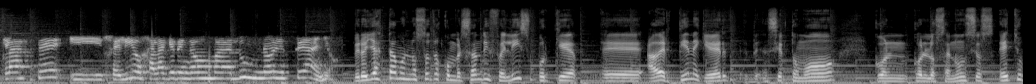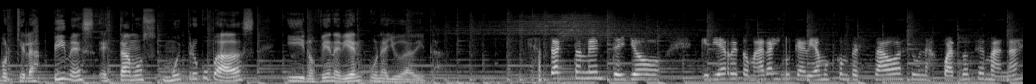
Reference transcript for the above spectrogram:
clase y feliz, ojalá que tengamos más alumnos este año. Pero ya estamos nosotros conversando y feliz porque, eh, a ver, tiene que ver, en cierto modo, con, con, los anuncios hechos porque las pymes estamos muy preocupadas y nos viene bien una ayudadita. Exactamente, yo quería retomar algo que habíamos conversado hace unas cuatro semanas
